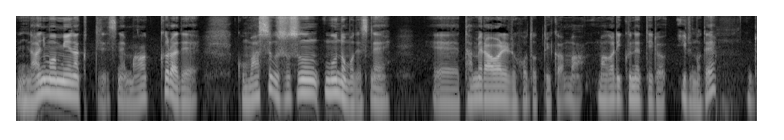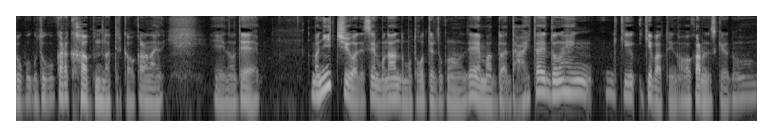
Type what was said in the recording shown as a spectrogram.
何も見えなくてですね真っ暗でまっすぐ進むのもですね、えー、ためらわれるほどというか、まあ、曲がりくねっているいるのでどこどこからカーブになってるかわからないので、まあ、日中はですねもう何度も通ってるところなので、まあ、だ大体どの辺行けばというのは分かるんですけれども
